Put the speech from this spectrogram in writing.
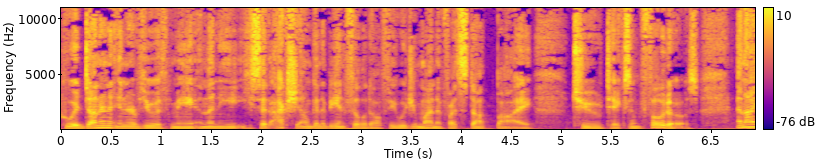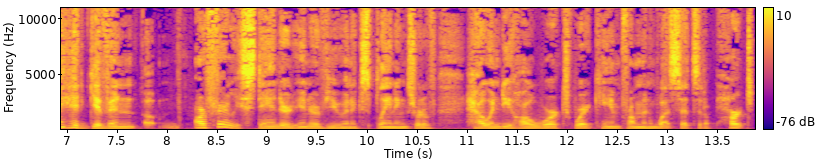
who had done an interview with me, and then he, he said, Actually, I'm going to be in Philadelphia. Would you mind if I stop by to take some photos? And I had given uh, our fairly standard interview in explaining sort of how Indy Hall works, where it came from, and what sets it apart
